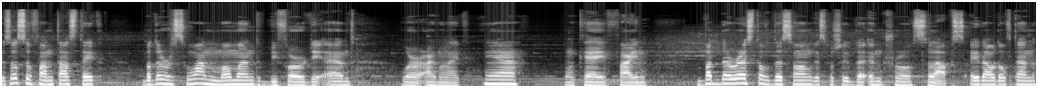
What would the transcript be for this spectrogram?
is also fantastic, but there's one moment before the end where I'm like, yeah, okay, fine but the rest of the song, especially the intro, slaps. 8 out of 10.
